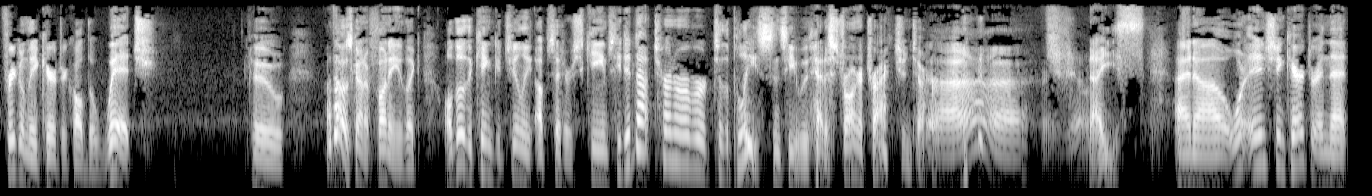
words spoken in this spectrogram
frequently a character called the Witch, who I thought was kind of funny. Like, although the king continually upset her schemes, he did not turn her over to the police since he had a strong attraction to her. Ah, there you go. Nice. And uh, one an interesting character in that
